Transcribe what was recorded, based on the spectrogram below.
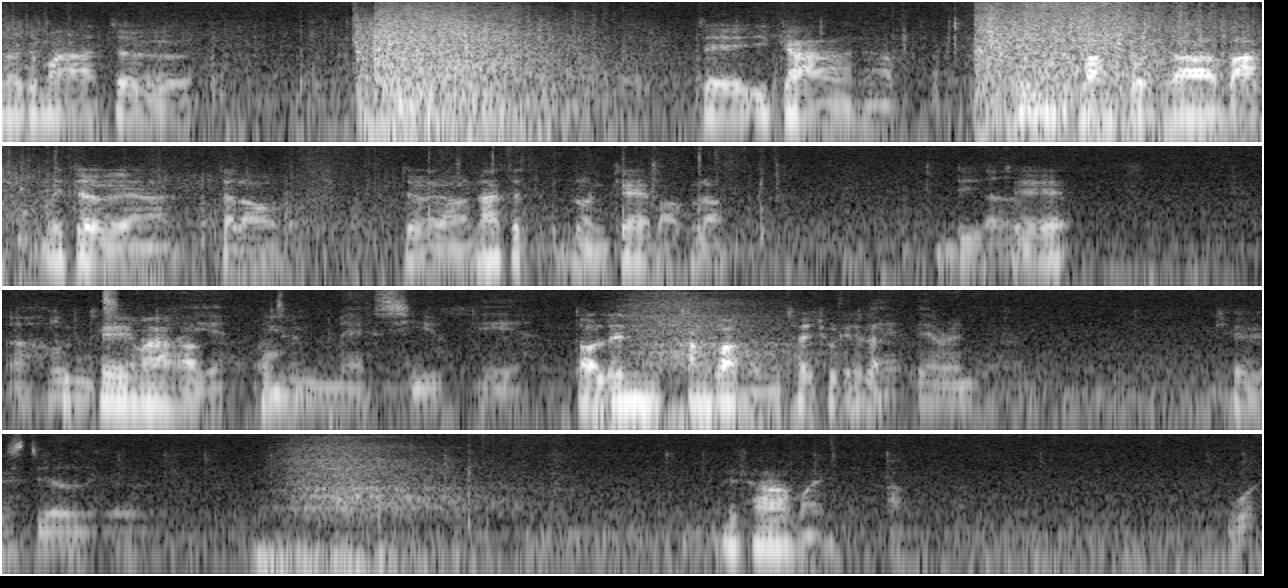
เราจะมาเจอ เจอีกานะครับ ซึ่งบางคนก็บักไม่เจอนะฮะแต่เราเจอแล้วน่าจะโดนแก้บัฟแล้ว ดีเจ๊ A Should pay hunter, ma, are you? What a um, mess you've here. ตอนเล่นครั้งก่อนผมใช้ชุดนี้แหละ โอเค still. ให้ท่าใหม่ What?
